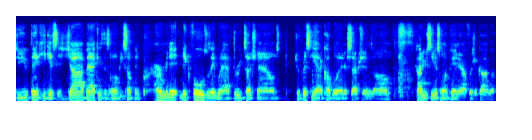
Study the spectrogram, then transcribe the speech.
do you think he gets his job back? Is this going to be something permanent? Nick Foles was able to have three touchdowns. Trubisky had a couple of interceptions. Um, how do you see this one panning out for Chicago?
